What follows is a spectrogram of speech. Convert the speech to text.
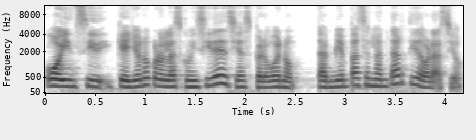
que yo no creo en las coincidencias, pero bueno, también pasa en la Antártida, Horacio,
